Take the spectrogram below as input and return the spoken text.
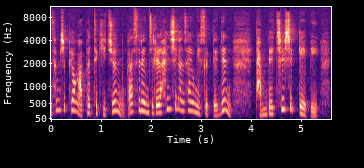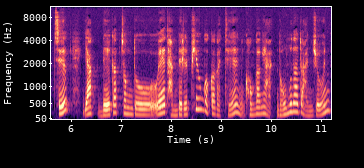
30평 아파트 기준 가스렌지를 1시간 사용했을 때는 담배 70개비, 즉 약 4갑 정도의 담배를 피운 것과 같은 건강에 너무나도 안 좋은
